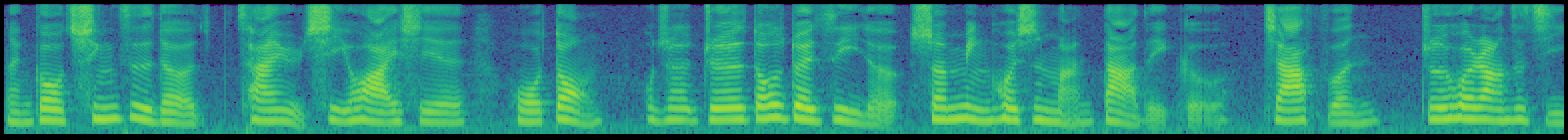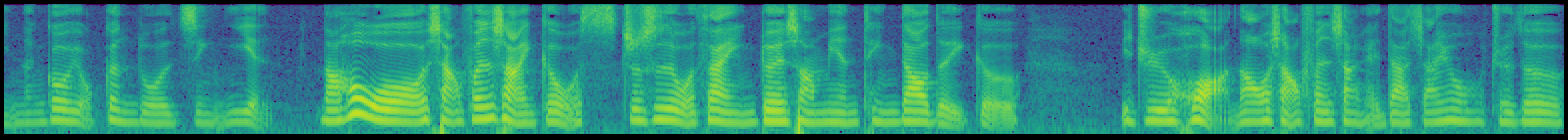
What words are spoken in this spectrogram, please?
能够亲自的参与企划一些活动，我觉得觉得都是对自己的生命会是蛮大的一个加分。就是会让自己能够有更多的经验。然后我想分享一个我就是我在营队上面听到的一个一句话，然后我想分享给大家，因为我觉得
